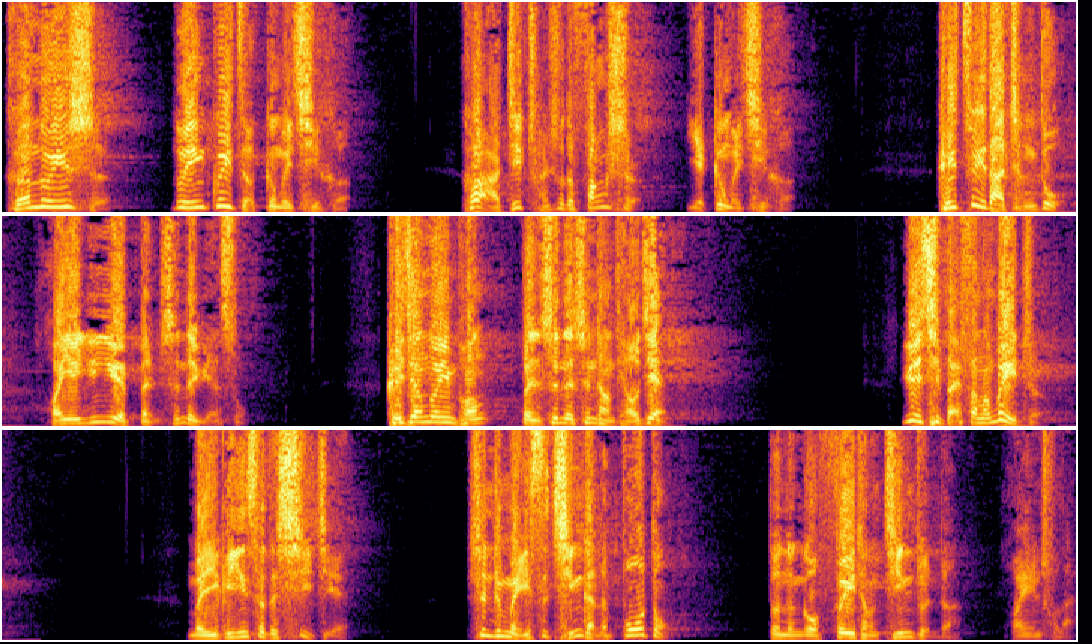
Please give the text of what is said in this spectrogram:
和录音室录音规则更为契合，和耳机传输的方式也更为契合，可以最大程度还原音乐本身的元素，可以将录音棚本身的声场条件、乐器摆放的位置、每一个音色的细节，甚至每一次情感的波动，都能够非常精准的还原出来。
